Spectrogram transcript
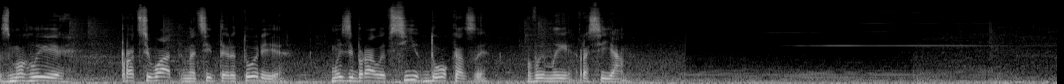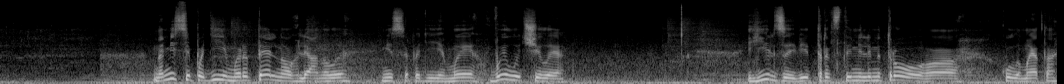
змогли працювати на цій території, ми зібрали всі докази вини росіян. На місці події ми ретельно оглянули місце події. Ми вилучили гільзи від 30-мм кулемета.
